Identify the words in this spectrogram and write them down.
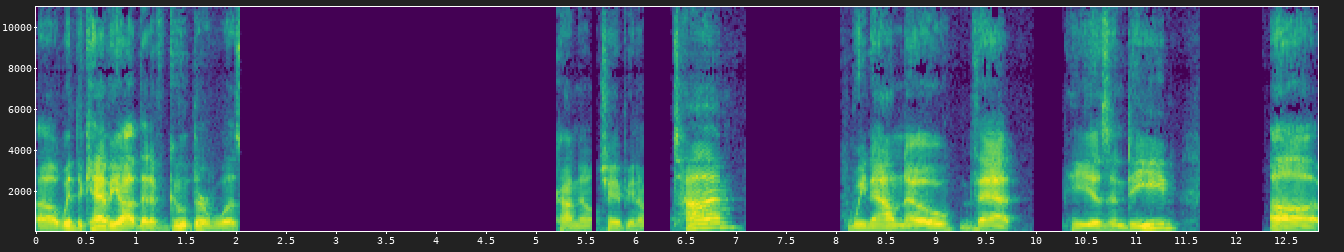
uh, with the caveat that if Gunther was Continental Champion of all time, we now know that he is indeed. Uh,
